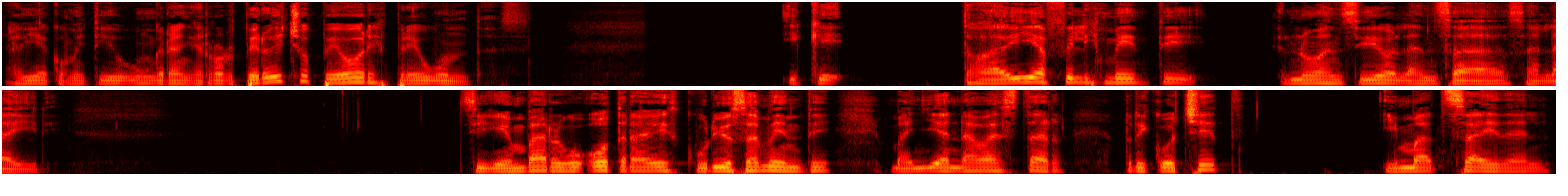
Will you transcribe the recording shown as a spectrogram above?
había cometido un gran error, pero he hecho peores preguntas. Y que todavía felizmente no han sido lanzadas al aire. Sin embargo, otra vez, curiosamente, mañana va a estar Ricochet y Matt Seidel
